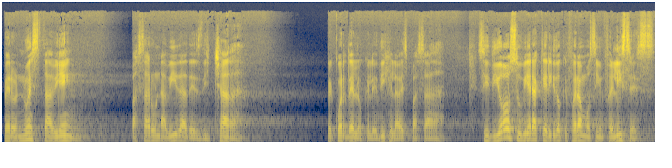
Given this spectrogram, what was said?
Pero no está bien pasar una vida desdichada. Recuerde lo que le dije la vez pasada. Si Dios hubiera querido que fuéramos infelices,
